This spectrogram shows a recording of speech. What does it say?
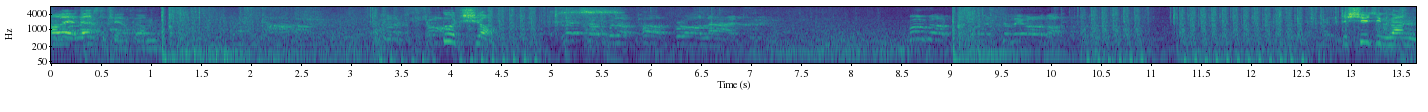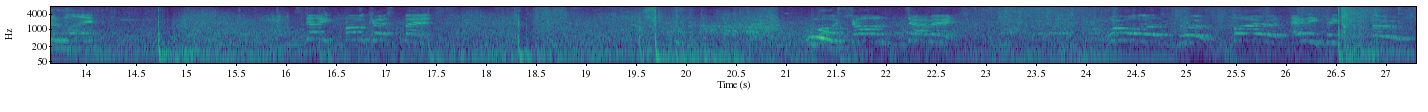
Oh yeah, there's the field gun. Good shot! Good shot. Let's open a path for our lads! Move up to the armor! Just shooting randomly. Push on, damn it! We're almost through! Fire at anything that moves!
